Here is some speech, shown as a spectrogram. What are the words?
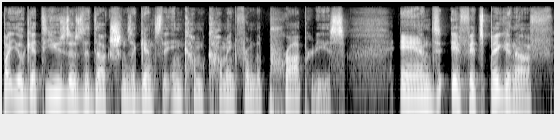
but you'll get to use those deductions against the income coming from the properties. And if it's big enough,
